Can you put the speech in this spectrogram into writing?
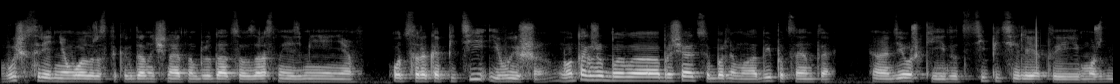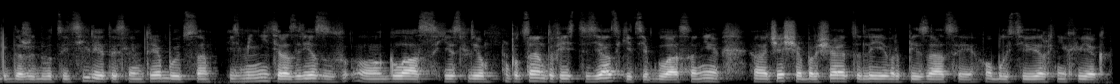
выше среднего возраста, когда начинают наблюдаться возрастные изменения от 45 и выше, но также было, обращаются более молодые пациенты, э, девушки и 25 лет, и может быть даже 20 лет, если им требуется изменить разрез э, глаз. Если у пациентов есть азиатский тип глаз, они э, чаще обращаются для европеизации области верхних век.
